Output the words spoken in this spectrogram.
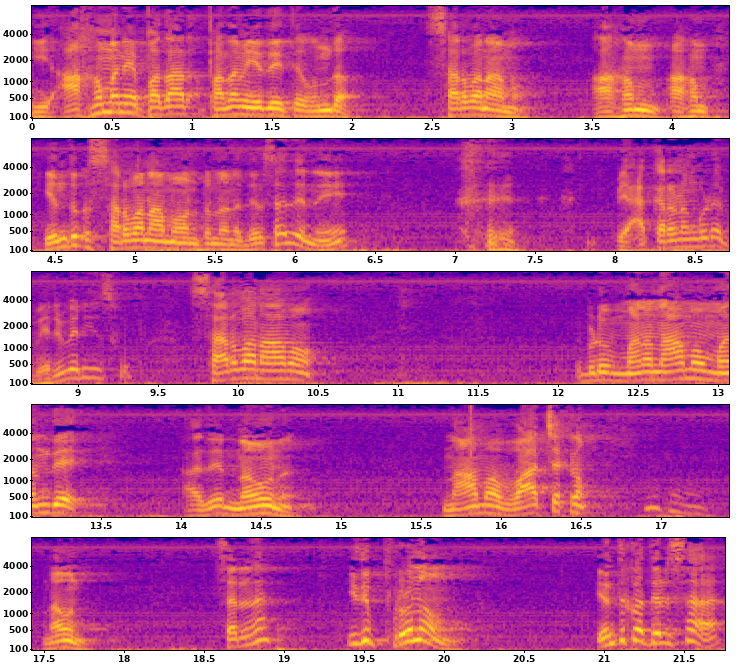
ఈ అహం అనే పదార్ పదం ఏదైతే ఉందో సర్వనామం. అహం అహం. ఎందుకు సర్వనామం అంటున్నాను తెలుసా దీన్ని? వ్యాకరణం కూడా వెరీ వెరీ యూస్ఫుల్ సర్వనామం. ఇప్పుడు మన నామం మందే. అది నౌన్. నామ వాచకం నౌన్. సరేనా? ఇది ప్రొనౌన్. ఎందుకో తెలుసా?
